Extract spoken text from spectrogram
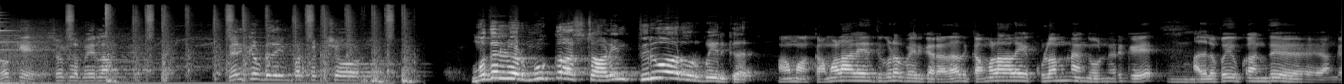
ஓகே ஷோக்குள்ள போயிடலாம். Welcome to the imperfect show முதல்வர் மு க ஸ்டாலின் திருவாரூர் போயிருக்காரு. ஆமா கமலாலயத்துக்கு கூட போயிருக்காரு. அதாவது கமலாலய குளம்னு அங்க ஒண்ணு இருக்கு. அதுல போய் உட்கார்ந்து அங்க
